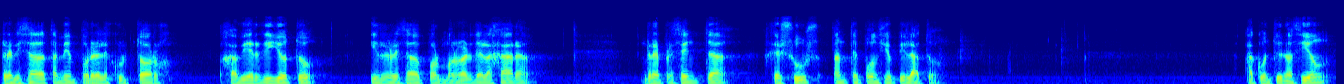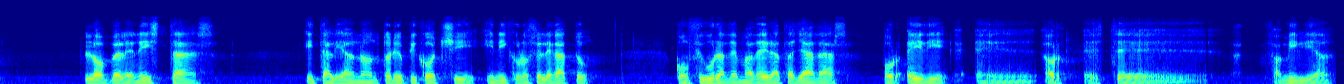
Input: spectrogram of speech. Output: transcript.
realizada también por el escultor Javier Guilloto y realizado por Manuel de la Jara, representa Jesús ante Poncio Pilato. A continuación, los belenistas italianos Antonio Picocci y Nicolo Celegato, con figuras de madera talladas por Eidi, eh, este, familia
